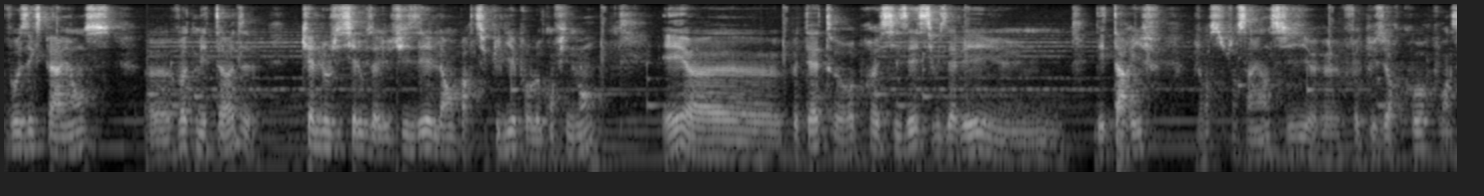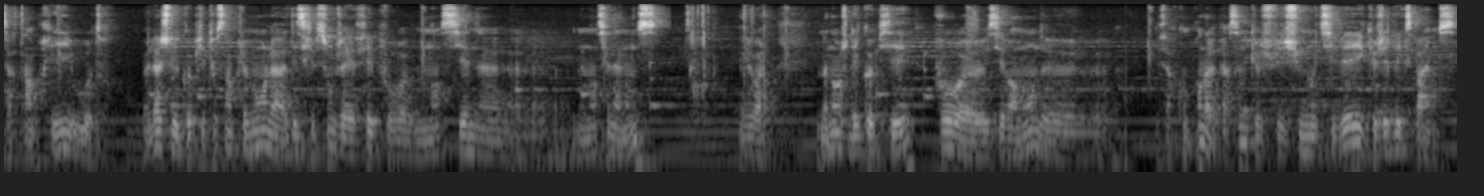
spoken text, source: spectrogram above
vos expériences, euh, votre méthode, quel logiciel vous allez utiliser là en particulier pour le confinement et euh, peut-être repréciser si vous avez des tarifs, j'en sais rien, si euh, vous faites plusieurs cours pour un certain prix ou autre. Là, je vais copier tout simplement la description que j'avais fait pour mon ancienne, mon ancienne annonce. Et voilà. Maintenant, je l'ai copié pour essayer vraiment de, faire comprendre à la personne que je suis, je suis motivé et que j'ai de l'expérience.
